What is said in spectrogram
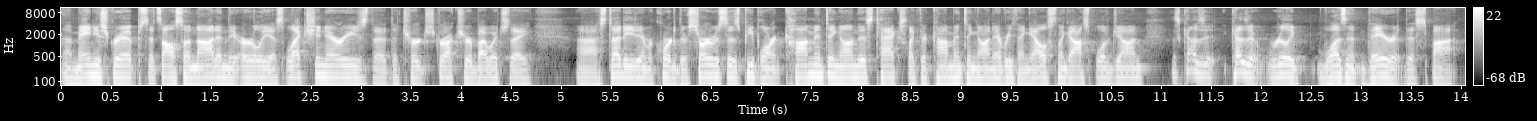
uh manuscripts. It's also not in the earliest lectionaries, the the church structure by which they uh, studied and recorded their services. People aren't commenting on this text like they're commenting on everything else in the Gospel of John. It's because it, because it really wasn't there at this spot.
